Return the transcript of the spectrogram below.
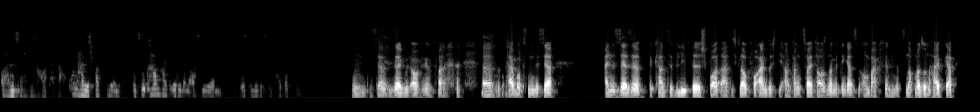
Und äh, die Frau ist einfach unheimlich faszinierend. Und so kam halt eben dann auch die, ähm, die große Liebe zum Thai-Boxen. Hm, ja sehr gut auf jeden Fall. Äh, Thai-Boxen ist ja eine sehr, sehr bekannte, beliebte Sportart. Ich glaube, vor allem durch die Anfang 2000er mit den ganzen On-Back-Filmen hat es nochmal so einen Hype gehabt.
